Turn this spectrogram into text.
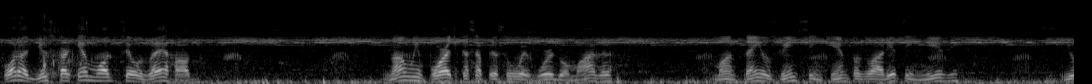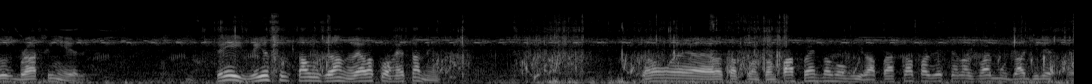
Fora disso, qualquer modo que você usar é errado. Não importa que essa pessoa é gorda ou magra, Mantém os 20 centímetros, as varetas em nível e os braços em ele. Fez isso, está usando ela corretamente. Então é, ela está apontando para frente, nós vamos virar para cá para ver se ela vai mudar a direção.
